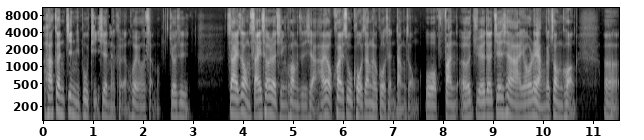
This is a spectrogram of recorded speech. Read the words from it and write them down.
它更进一步体现的可能会有什么，就是。在这种塞车的情况之下，还有快速扩张的过程当中，我反而觉得接下来有两个状况，呃，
